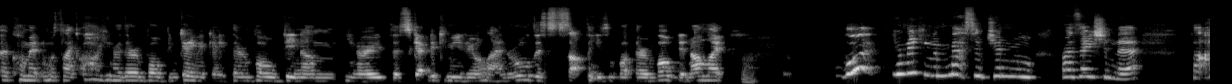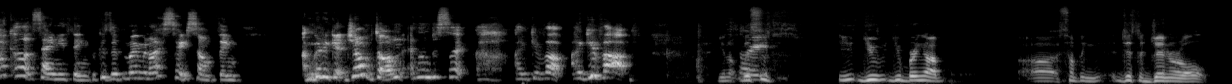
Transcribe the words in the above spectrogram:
a, a comment and was like oh you know they're involved in gamergate they're involved in um you know the skeptic community online or all this stuff that he's what they're involved in i'm like what you're making a massive generalization there but i can't say anything because at the moment i say something i'm going to get jumped on and i'm just like "Ah, i give up i give up You know, Sorry. this is you you, bring up uh, something just a general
